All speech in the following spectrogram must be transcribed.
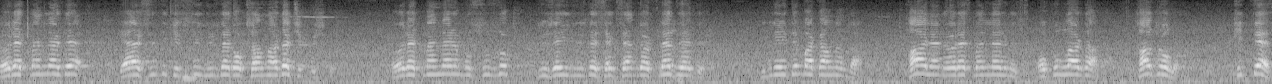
Öğretmenlerde değersizlik hissi yüzde doksanlarda çıkmıştır. Öğretmenlerin mutsuzluk düzeyi yüzde seksen dörtlerdedir. Milli Eğitim Bakanlığı'nda halen öğretmenlerimiz okullarda kadrolu, kitlez,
